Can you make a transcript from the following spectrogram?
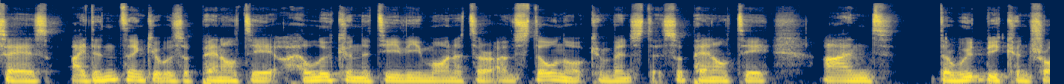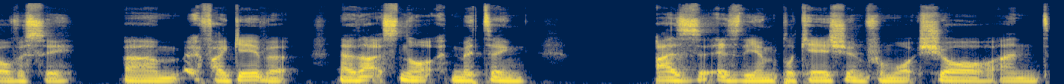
says, I didn't think it was a penalty. I look on the TV monitor, I'm still not convinced it's a penalty, and there would be controversy um, if I gave it. Now, that's not admitting, as is the implication from what Shaw and,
